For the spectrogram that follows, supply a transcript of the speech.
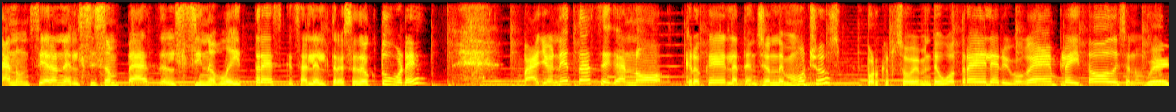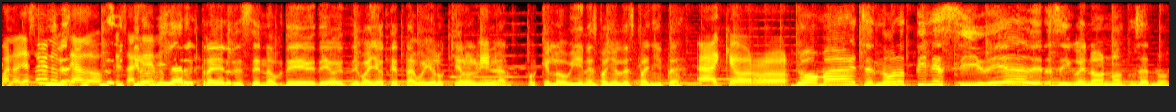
anunciaron el Season Pass del Xenoblade 3 que sale el 13 de octubre. Bayonetta se ganó, creo que la atención de muchos porque pues, obviamente hubo trailer, hubo gameplay y todo, y se anunció. bueno, ya se había anunciado. Yo, quiero olvidar el trailer de escena de, de, de Bayoteta, güey. Yo lo quiero olvidar porque lo vi en español de Españita. Ay, qué horror. No manches, no, no tienes idea de así, güey. No, no, o sea, no.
